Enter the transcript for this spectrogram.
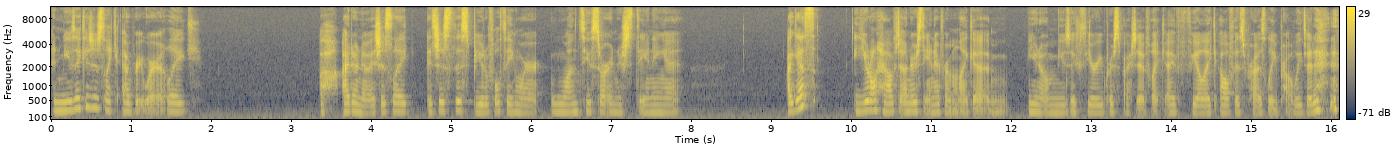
And music is just like everywhere. Like uh, i don't know it's just like it's just this beautiful thing where once you start understanding it i guess you don't have to understand it from like a you know music theory perspective like i feel like elvis presley probably did it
